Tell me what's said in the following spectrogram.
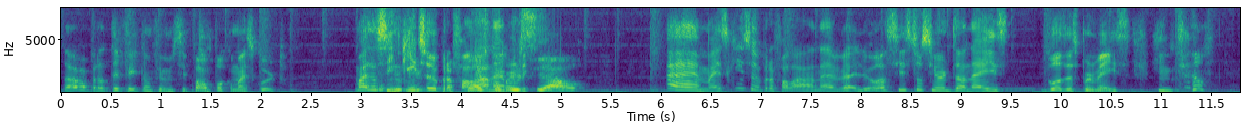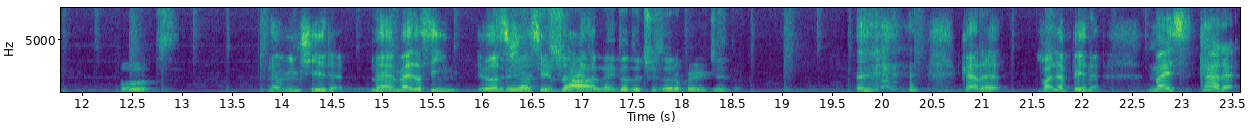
dava pra ter feito um filme principal um pouco mais curto. Mas assim, quem sou eu pra falar, né? Porque- comercial. É, mas quem sou eu pra falar, né, velho? Eu assisto O Senhor dos Anéis duas vezes por mês, então. Putz. Não, mentira. Né? Mas assim, eu assisti Você assiste a. Lenda do Tesouro Perdido. Cara, vale a pena. Mas, cara,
